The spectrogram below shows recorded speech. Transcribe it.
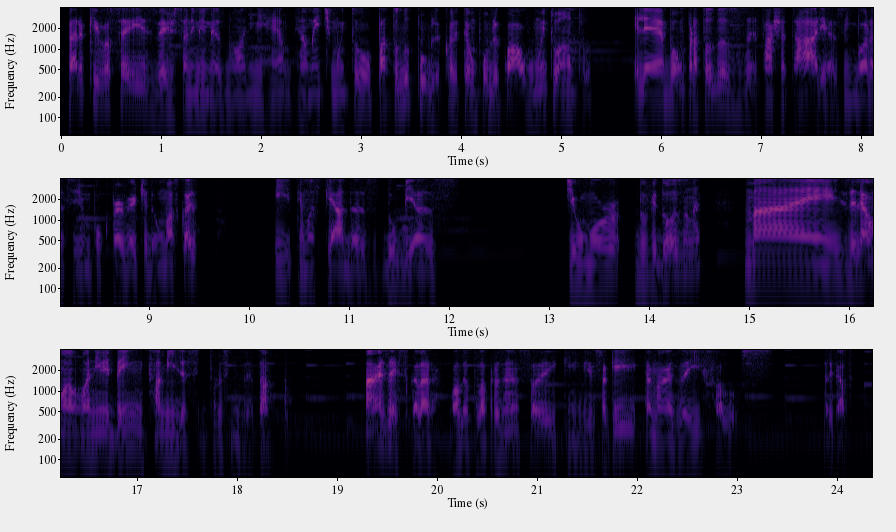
Espero que vocês vejam esse anime mesmo. É um anime realmente muito. para todo o público. Ele tem um público-alvo muito amplo. Ele é bom para todas as faixas etárias, embora seja um pouco pervertido algumas coisas. E tem umas piadas dúbias de humor duvidoso, né? Mas ele é um, um anime bem família, assim, por assim dizer, tá? Mas é isso, galera. Valeu pela presença e quem viu isso aqui, até mais aí. Falou. Obrigado.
